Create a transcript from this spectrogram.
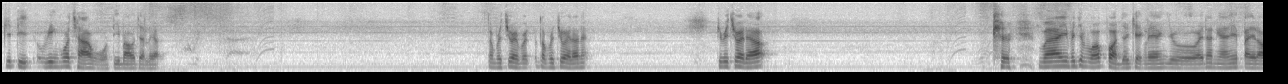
พี่ตีวิ่งโคตรช้าโหตีเบาจัดเลยอะต้องไปช่วยต้องไปช่วยแล้วเนี่ย พี่ไปช่วยแล้ว ไม่ไม่ใช่บอกว่าปอดยังแข็งแรงอยู่ไอ้นั่นไงไปเรา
